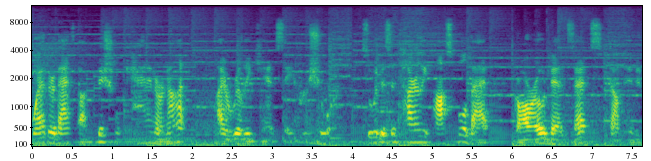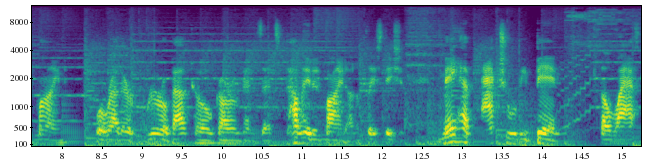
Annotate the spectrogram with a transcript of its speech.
Whether that's official canon or not, I really can't say for sure so it is entirely possible that Garo Densetsu Dominated Mind, or rather Rirobato Garo Densetsu Dominated Mind on the PlayStation, may have actually been the last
